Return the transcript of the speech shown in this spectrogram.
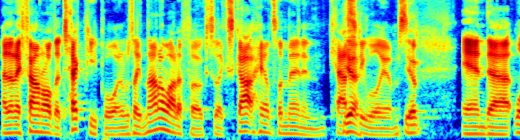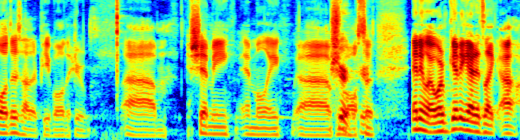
and then I found all the tech people, and it was like not a lot of folks, like Scott Hanselman and Cassidy. Williams. Yep. And uh, well, there's other people who, um, Shimmy, Emily, uh, Sure, also. sure. Anyway, what I'm getting at is like, oh,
